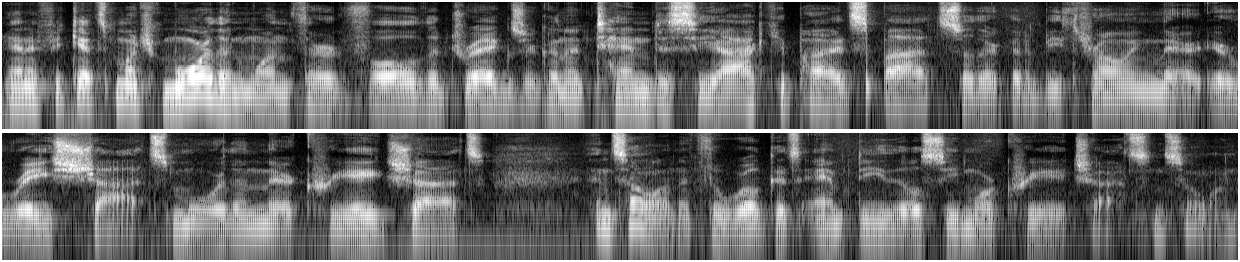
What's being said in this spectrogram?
And if it gets much more than one third full, the dregs are going to tend to see occupied spots, so they're going to be throwing their erase shots more than their create shots, and so on. If the world gets empty, they'll see more create shots, and so on.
